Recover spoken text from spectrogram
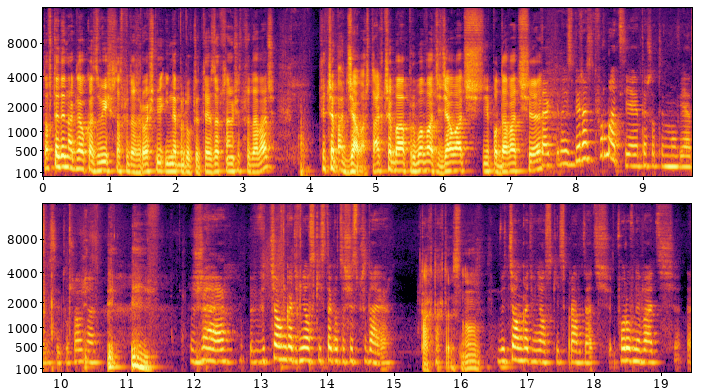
to wtedy nagle okazuje się, że ta sprzedaż rośnie, inne produkty też zaczynają się sprzedawać Czyli trzeba działać, tak? Trzeba próbować działać, nie poddawać się. Tak, no i zbierać informacje. Ja też o tym mówię dosyć dużo, że, że wyciągać wnioski z tego, co się sprzedaje. Tak, tak, to jest. No... Wyciągać wnioski, sprawdzać, porównywać yy,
